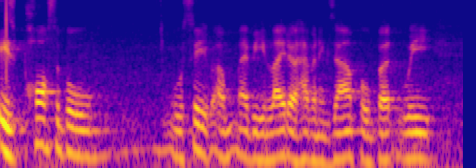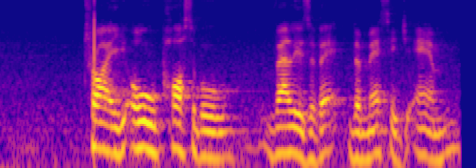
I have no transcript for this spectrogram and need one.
is possible. We'll see, uh, maybe later have an example, but we try all possible values of the message M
